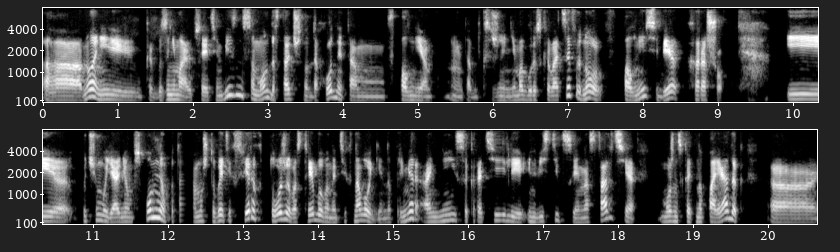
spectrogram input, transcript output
А, ну, они как бы занимаются этим бизнесом, он достаточно доходный, там вполне, там, к сожалению, не могу раскрывать цифры, но вполне себе хорошо. И почему я о нем вспомнил? Потому что в этих сферах тоже востребованы технологии. Например, они сократили инвестиции на старте, можно сказать, на порядок, а,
